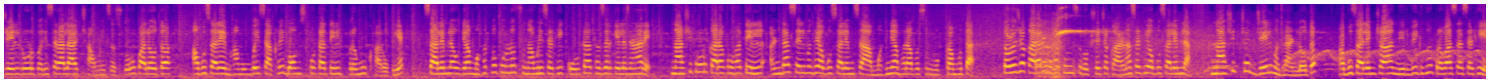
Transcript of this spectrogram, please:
जेल रोड परिसराला छावणीचं स्वरूप आलं होतं. अबू सालेम हा मुंबई साखळी बॉम्बस्फोटातील प्रमुख आरोपी आहे. सालेमला उद्या महत्त्वपूर्ण सुनावणीसाठी कोर्टात हजर केलं जाणार आहे. नाशिक रोड कारागृहातील अंडा सेलमध्ये अबू सालेमचा महिन्याभरापासून मुक्काम होता. तळोजा कारागृहातून सुरक्षेच्या कारणासाठी अबू सालेमला नाशिकच्या जेलमध्ये आणलं होतं. अबू सालेमच्या निर्विघ्न प्रवासासाठी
